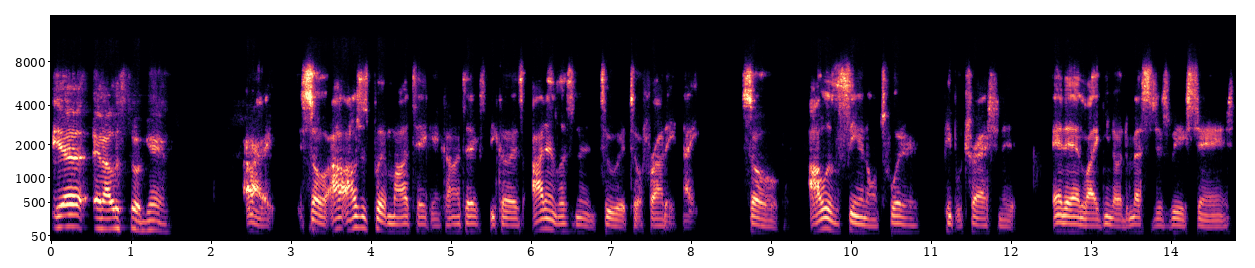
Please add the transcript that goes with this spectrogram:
Yeah, and I listened to it again. All right. So I, I'll just put my take in context because I didn't listen to it till Friday night. So I was seeing on Twitter people trashing it, and then like you know the messages we exchanged,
